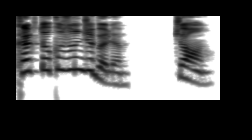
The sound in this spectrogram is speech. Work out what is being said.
49. Bölüm John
